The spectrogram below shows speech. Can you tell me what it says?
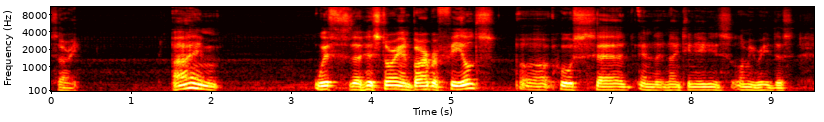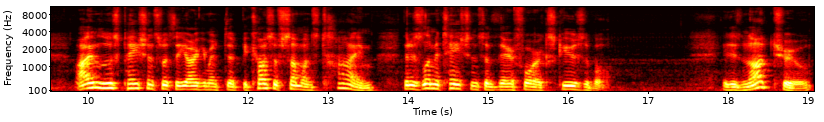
Sorry. I'm with the historian Barbara Fields, uh, who said in the 1980s, let me read this. I lose patience with the argument that because of someone's time, that his limitations are therefore excusable. It is not true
